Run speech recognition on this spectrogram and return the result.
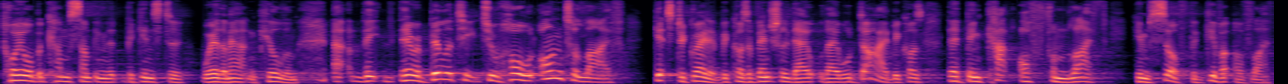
toil becomes something that begins to wear them out and kill them. Uh, the, their ability to hold on to life gets degraded because eventually they, they will die because they've been cut off from life himself, the giver of life.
